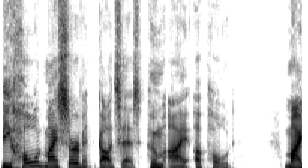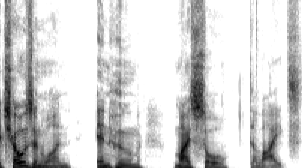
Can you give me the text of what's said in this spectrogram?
Behold my servant, God says, whom I uphold my chosen one in whom my soul delights.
